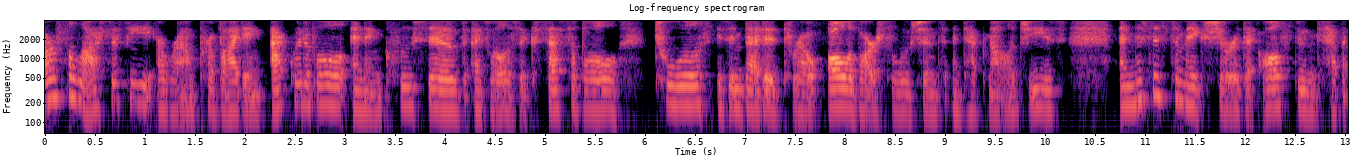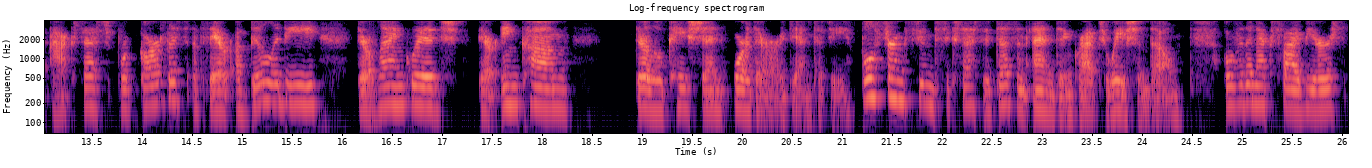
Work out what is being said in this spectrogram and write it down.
Our philosophy around providing equitable and inclusive, as well as accessible tools, is embedded throughout all of our solutions and technologies. And this is to make sure that all students have access, regardless of their ability, their language, their income, their location, or their identity. Bolstering student success, it doesn't end in graduation though. Over the next five years,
